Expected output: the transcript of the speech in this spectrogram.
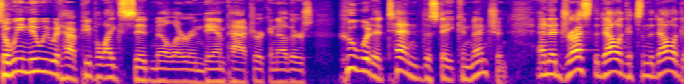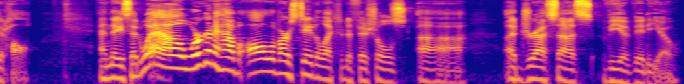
So we knew we would have people like Sid Miller and Dan Patrick and others who would attend the state convention and address the delegates in the delegate hall. And they said, well, we're going to have all of our state elected officials uh, address us via video.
